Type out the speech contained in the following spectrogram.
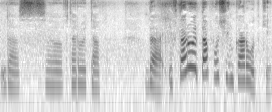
да, с, э, второй этап. Да, и второй этап очень короткий.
